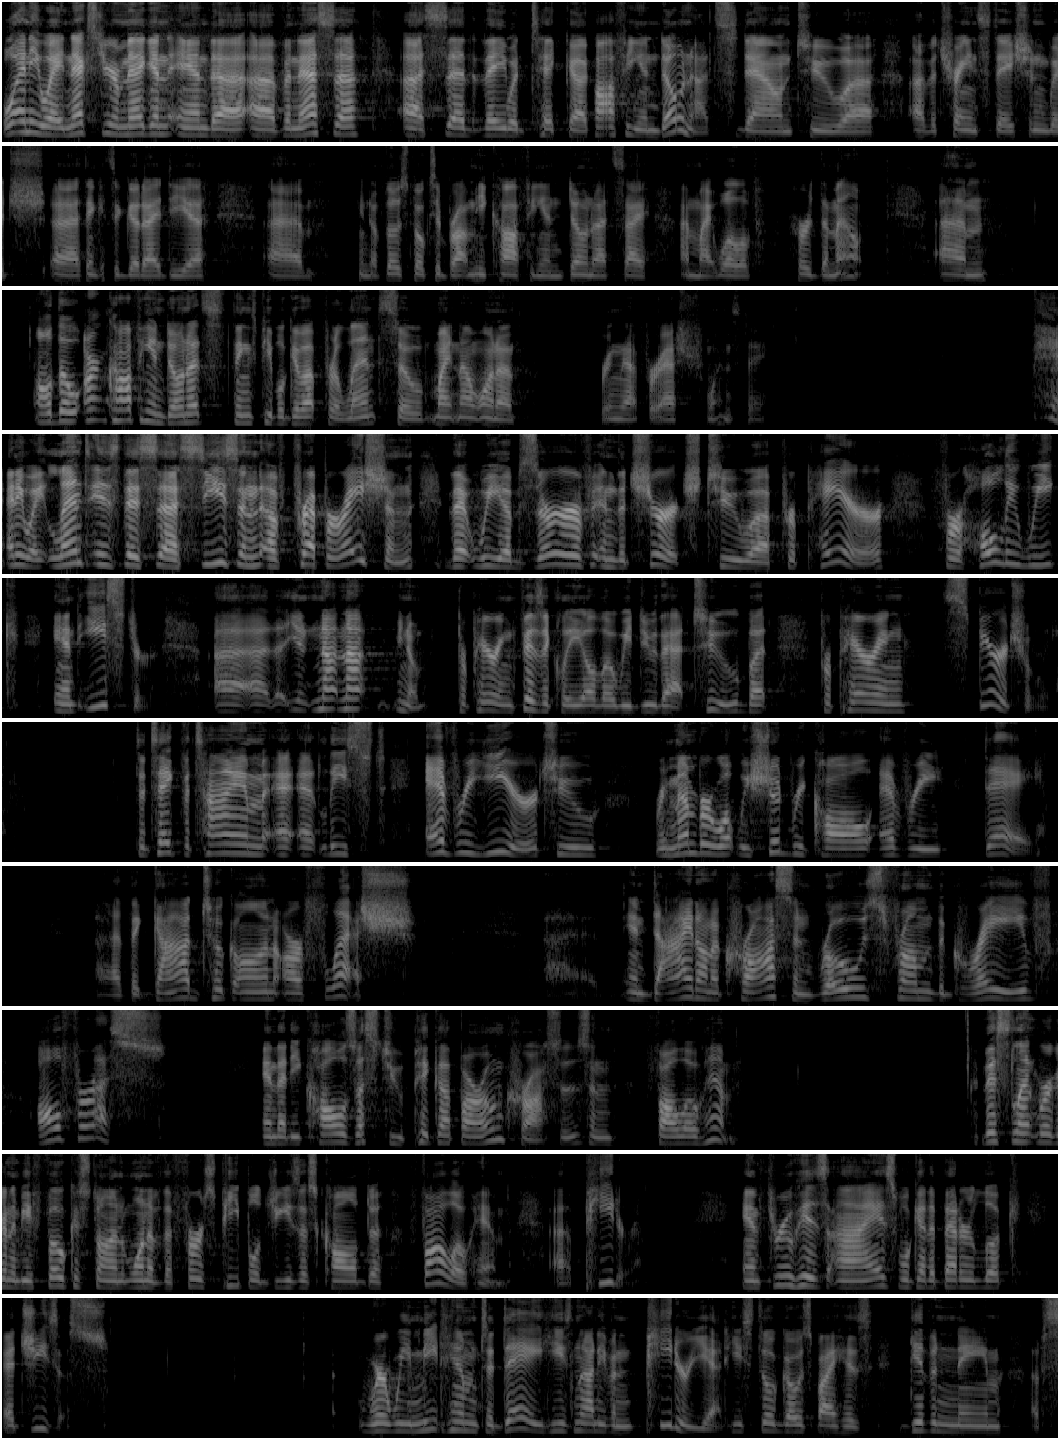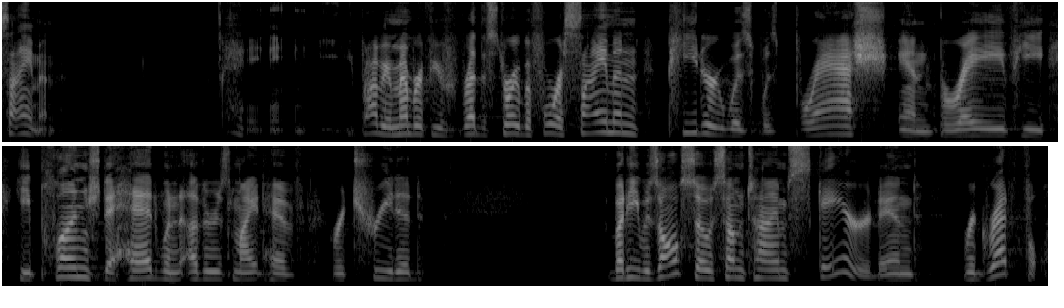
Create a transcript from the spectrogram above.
well, anyway, next year, Megan and uh, uh, Vanessa uh, said they would take coffee and donuts down to the train station, which I think it's a good idea. Um, you know, if those folks had brought me coffee and donuts, I, I might well have heard them out. Um, although, aren't coffee and donuts things people give up for Lent, so might not want to bring that for Ash Wednesday. Anyway, Lent is this uh, season of preparation that we observe in the church to uh, prepare for Holy Week and Easter. Uh, not, not, you know, preparing physically, although we do that too, but preparing spiritually. To take the time at, least every year to remember what we should recall every day uh, that God took on our flesh uh, and died on a cross and rose from the grave, all for us, and that He calls us to pick up our own crosses and follow Him. This Lent, we're going to be focused on one of the first people Jesus called to follow Him, uh, Peter. And through his eyes, we'll get a better look at Jesus where we meet him today, he's not even Peter yet. He still goes by his given name of Simon. You probably remember if you've read the story before, Simon Peter was, was brash and brave. He, he plunged ahead when others might have retreated. But he was also sometimes scared and regretful.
